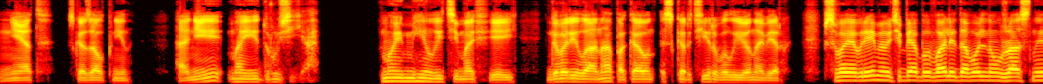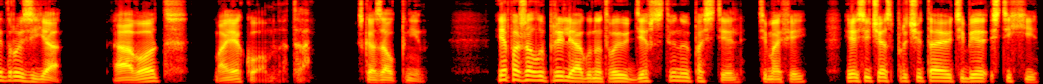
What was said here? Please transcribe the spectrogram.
«Нет», — сказал Пнин, — «они мои друзья». «Мой милый Тимофей», — говорила она, пока он эскортировал ее наверх, «в свое время у тебя бывали довольно ужасные друзья. А вот моя комната», — сказал Пнин. «Я, пожалуй, прилягу на твою девственную постель, Тимофей. Я сейчас прочитаю тебе стихи.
